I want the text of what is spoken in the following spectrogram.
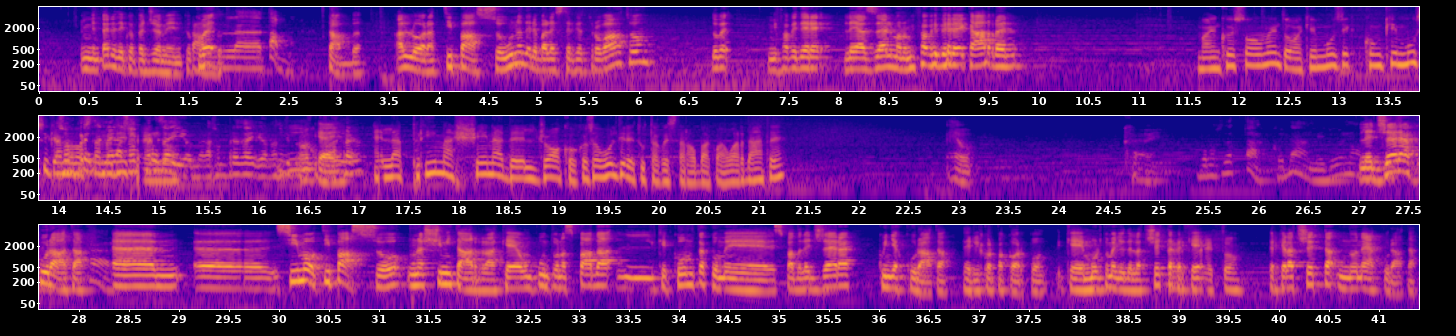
Inventario di equipaggiamento. Tab. Il tab. Tab. Allora, ti passo una delle balestre che ho trovato. Dove mi fa vedere le Azel, ma non mi fa vedere Carren. Ma in questo momento, ma che musica... con che musica Me presa- me la dicendo? sono presa io, me la sono presa io, non ti preoccupare. Ok. È la prima scena del gioco. Cosa vuol dire tutta questa roba qua? Guardate. Eh, oh. Ok. Bonus d'attacco, danni, 2 9. Leggera e accurata. Ehm, eh, Simo, ti passo una scimitarra, che è un punto una spada che conta come spada leggera, quindi accurata per il corpo a corpo, che è molto meglio dell'accetta perché, Perfetto. perché l'accetta non è accurata.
